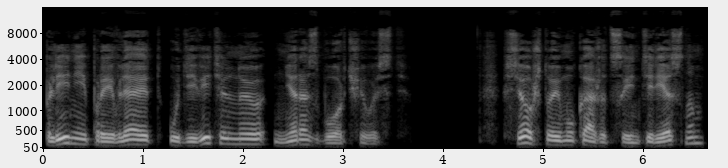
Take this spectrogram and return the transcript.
Плиний проявляет удивительную неразборчивость. Все, что ему кажется интересным,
